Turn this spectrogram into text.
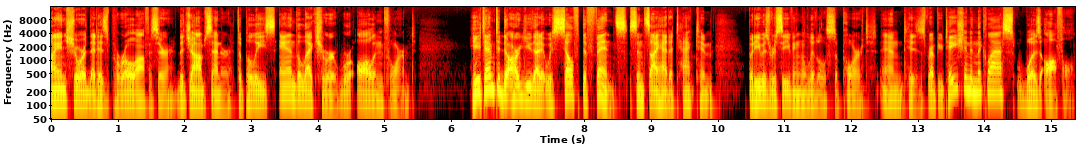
I ensured that his parole officer, the job center, the police, and the lecturer were all informed. He attempted to argue that it was self defense since I had attacked him, but he was receiving little support, and his reputation in the class was awful.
